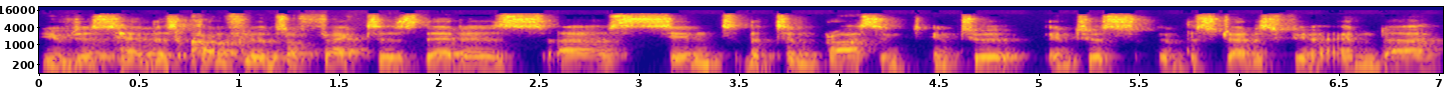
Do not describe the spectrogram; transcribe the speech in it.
you've just had this confluence of factors that has uh, sent the tin price in, into into the stratosphere. And uh,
